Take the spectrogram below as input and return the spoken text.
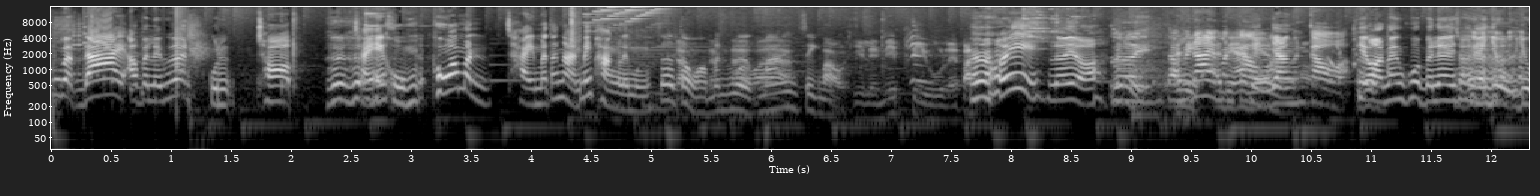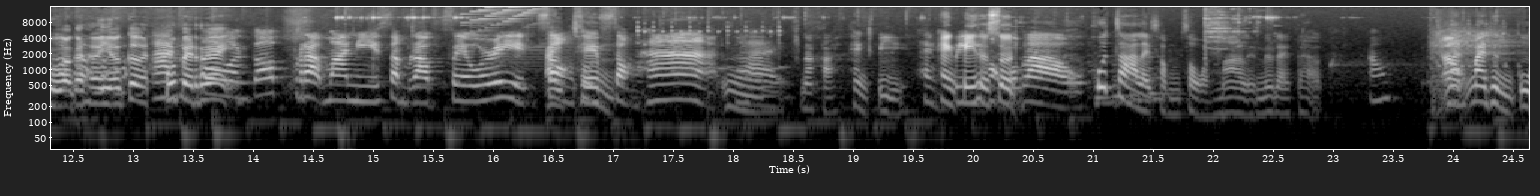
กูแบบได้เอาไปเลยเพื่อนกูชอบ ใช้ให้คุ้ม เพราะว่ามันใช้มาตั้งนานไม่พังเลยมึง เสื้อแต่ว่ามันเวิร์กมากจริง เป่าทีเลนี่ปิวเลยปะเฮ้ย เลยเหรอ เลยจำไม่ได้อันมันนี้เก่าอันนี้ยัง มันเก่าอะพี่ออนแม่งพูดไปเรื่อยช่วงนี้อยู่อยู่กับกระเทยเยอะเกินพูดไปเรื่อย ทุกคนก็ประมาณนี้สำหรับ favorite Item 2025อืมใช่นะคะ แห่งปี แห่งปีของสุดๆ พวกเรา พูดจาอะไรซ้ำซ้อนมากเลยไม่เป็นไรแต่เอ้า เอ้าหมายถึงกู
